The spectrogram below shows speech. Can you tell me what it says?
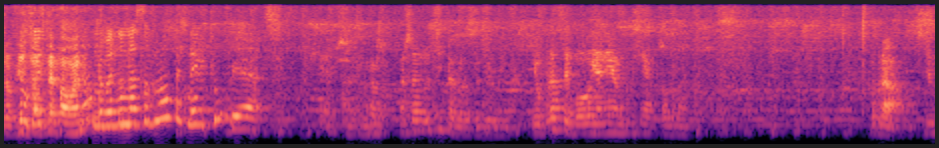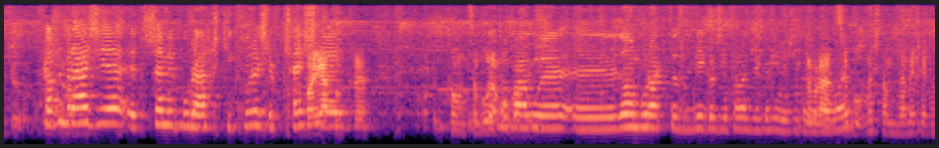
Do widzów TVN-u? No będą nas oglądać na YouTubie. Aż na rodzica będzie robił. Nie obracaj, bo ja nie wiem później jak to brać. Dobra, dziubciu. W każdym razie e, trzemy buraczki, które się wcześniej ja to te, tą cebulę gotowały. e, No buraki to z dwie godziny, ponad dwie godziny się Dobra, gotowały. cebu, weź tam zamieszaj tą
